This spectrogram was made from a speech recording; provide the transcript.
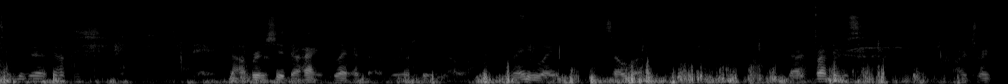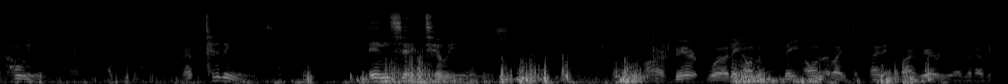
take his ass out the shit. nah, real shit though. I ain't playing though. Real shit though. But anyway, so look, these dark brothers are draconians, reptilians, insectilians. Well. They own the, they own like the planet Vivaria or whatever,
